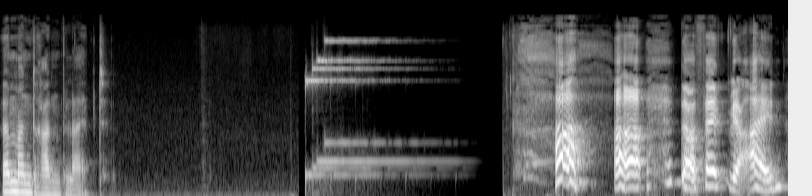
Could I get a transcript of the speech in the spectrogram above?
wenn man dran bleibt. da fällt mir ein,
